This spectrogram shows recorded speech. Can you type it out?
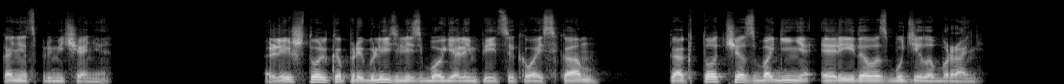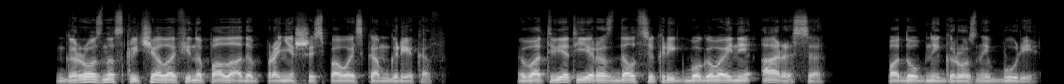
Конец примечания. Лишь только приблизились боги-олимпийцы к войскам, как тотчас богиня Эрида возбудила брань. Грозно вскричала Афина Паллада, пронесшись по войскам греков. В ответ ей раздался крик бога войны Ареса, подобный грозной буре.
